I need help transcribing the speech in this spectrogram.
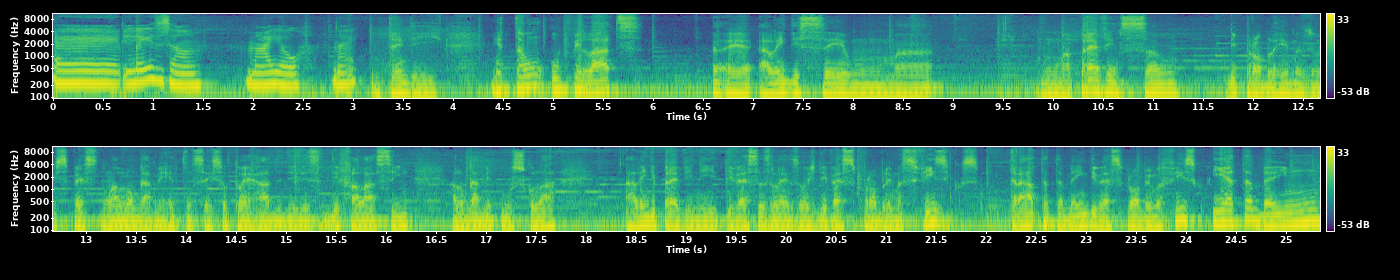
é, lesão maior, né? Entendi. Então o Pilates, é, além de ser uma uma prevenção de problemas, uma espécie de um alongamento, não sei se eu estou errado de, de falar assim, alongamento muscular, além de prevenir diversas lesões, diversos problemas físicos, trata também diversos problemas físicos e é também um,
